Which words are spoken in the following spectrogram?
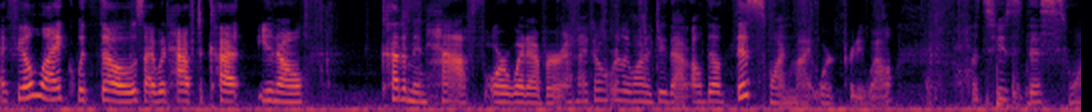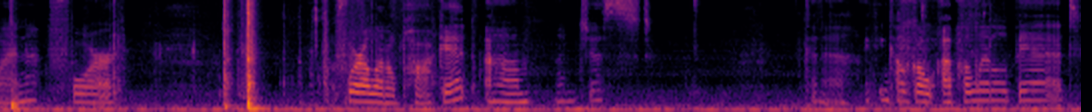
I feel like with those, I would have to cut, you know, cut them in half or whatever. And I don't really want to do that, although this one might work pretty well. Let's use this one for, for a little pocket. Um, I'm just gonna, I think I'll go up a little bit,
